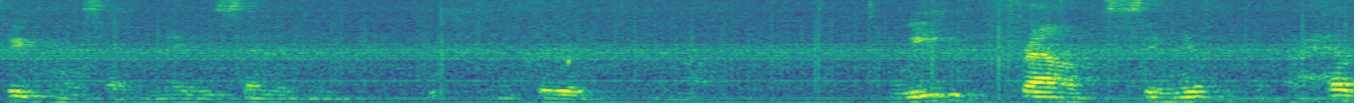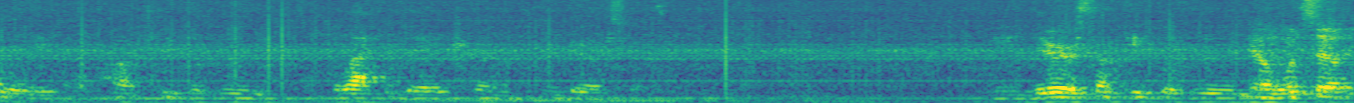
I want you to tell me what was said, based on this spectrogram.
speaking for myself, and maybe Senate and and third, we frown significantly, heavily upon people who, for lack of a better term, embarrass us. I mean, there are some people who. Now, what's that,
